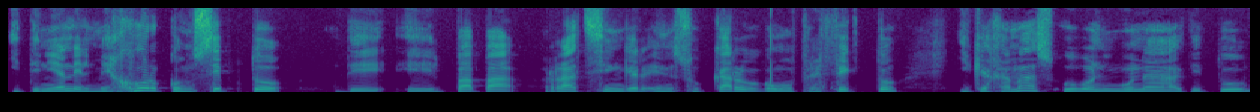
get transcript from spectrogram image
y tenían el mejor concepto del Papa Ratzinger en su cargo como prefecto y que jamás hubo ninguna actitud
